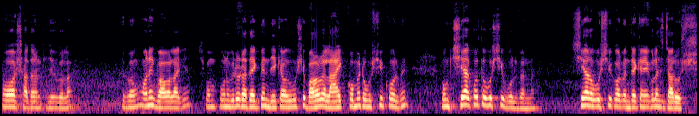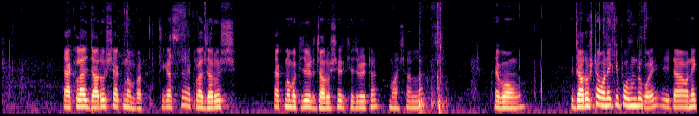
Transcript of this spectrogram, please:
অসাধারণ খেজুরগুলো। এবং অনেক ভালো লাগে। সম্পূর্ণ ভিডিওটা দেখবেন, দেখে অবশ্যই ভালো লাগে। লাইক কমেন্ট অবশ্যই করবেন এবং শেয়ার করতে অবশ্যই বলবেন না। শেয়ার অবশ্যই করবেন। দেখেন এগুলো হচ্ছে জারুস একলা জারুস এক নম্বর। ঠিক আছে? একলা জারুস এক নম্বর খেজুর জারুসের খেজুর এটা মাশাল্লাহ এবং জারুসটা অনেকেই পছন্দ করে। এটা অনেক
